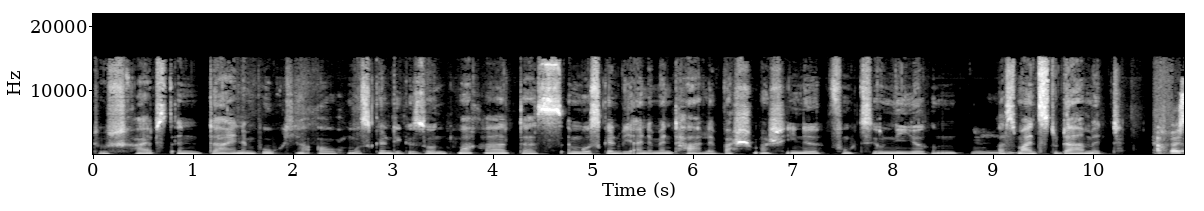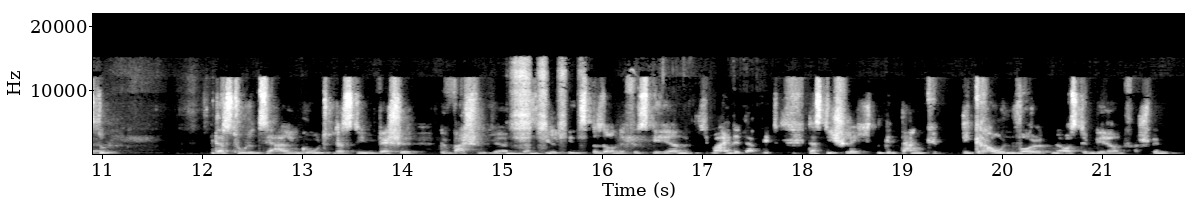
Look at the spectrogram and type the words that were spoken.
Du schreibst in deinem Buch ja auch Muskeln, die Gesundmacher, dass Muskeln wie eine mentale Waschmaschine funktionieren. Mhm. Was meinst du damit? Ach, weißt du, das tut uns ja allen gut, dass die Wäsche gewaschen wird. Das gilt insbesondere fürs Gehirn. Und ich meine damit, dass die schlechten Gedanken, die grauen Wolken aus dem Gehirn verschwinden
